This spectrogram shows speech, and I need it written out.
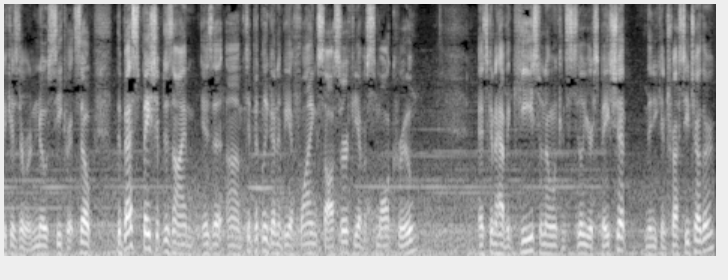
because there were no secrets. So the best spaceship design is a, um, typically going to be a flying saucer if you have a small crew. It's going to have a key so no one can steal your spaceship. Then you can trust each other.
